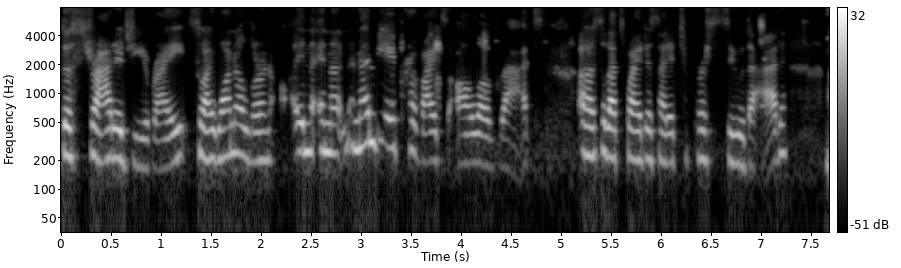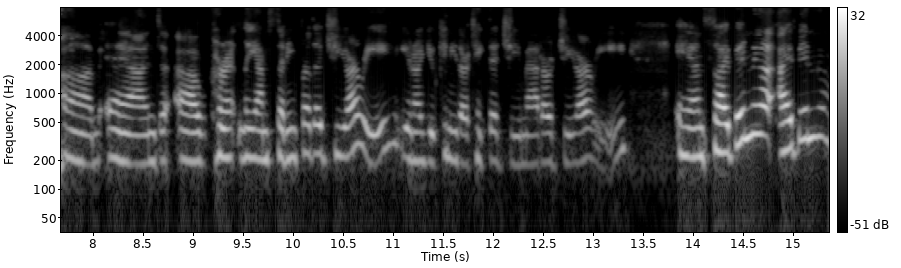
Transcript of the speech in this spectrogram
the strategy, right? So I want to learn, and, and, an MBA provides all of that. Uh, so that's why I decided to pursue that. Um, and uh, currently, I'm studying for the GRE. You know, you can either take the GMAT or GRE. And so I've been I've been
